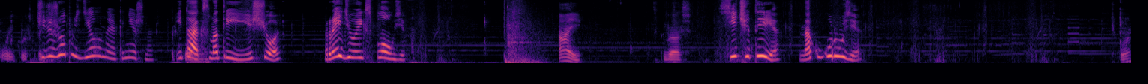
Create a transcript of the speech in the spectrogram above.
Ой, господи. Через жопу сделанное, конечно. Прикольно. Итак, смотри, еще. Radio Explosive. Ай. Испугался. С4 на кукурузе. Чего?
